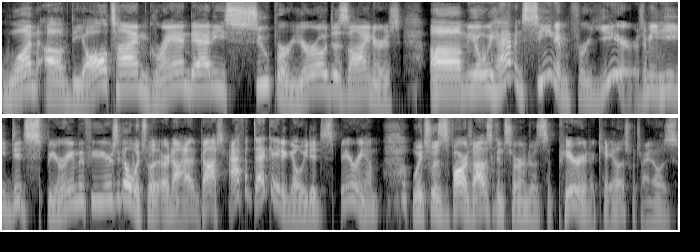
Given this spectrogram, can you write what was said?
one of the all-time granddaddy super Euro designers. Um, you know, we haven't seen him for years. I mean, he did Spyrium a few years ago, which was, or not, gosh, half a decade ago, he did Spyrium, which was, as far as I was concerned, was superior to Caylus, which I know is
